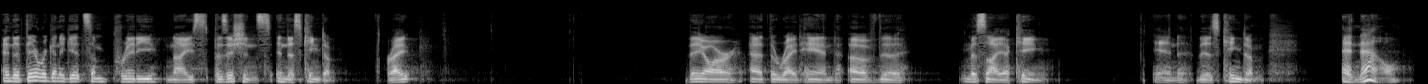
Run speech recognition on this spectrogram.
and that they were going to get some pretty nice positions in this kingdom, right? They are at the right hand of the Messiah king in this kingdom. And now,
